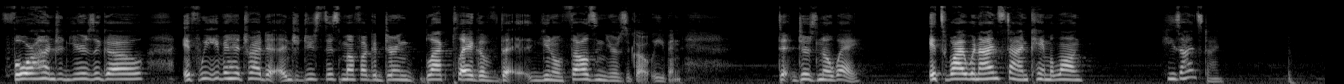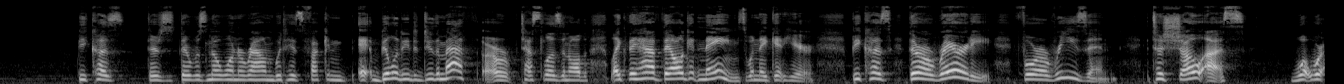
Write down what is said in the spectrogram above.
400 years ago, if we even had tried to introduce this motherfucker during Black Plague of the, you know, thousand years ago, even, d- there's no way. It's why when Einstein came along, he's Einstein. Because there's there was no one around with his fucking ability to do the math or Teslas and all the like they have they all get names when they get here because they're a rarity for a reason to show us what we're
